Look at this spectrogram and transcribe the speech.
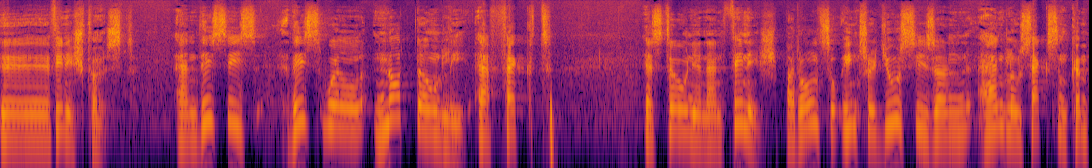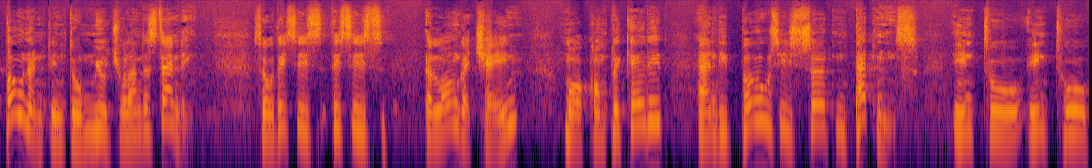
uh, Finnish first. And this, is, this will not only affect Estonian and Finnish, but also introduces an Anglo Saxon component into mutual understanding. So this is, this is a longer chain, more complicated, and it poses certain patterns into, into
